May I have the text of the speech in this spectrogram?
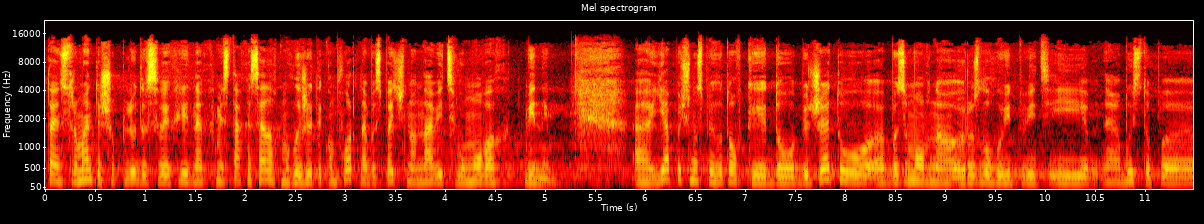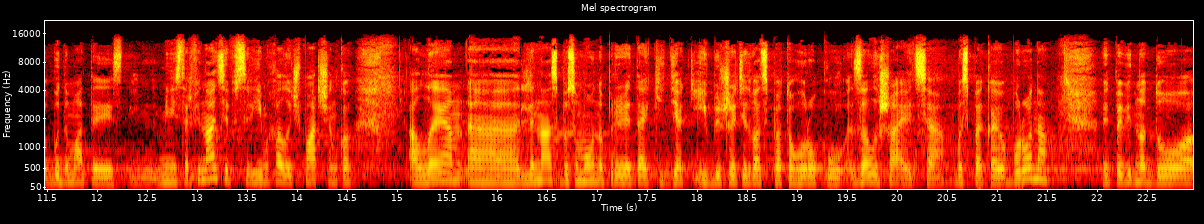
та інструменти, щоб люди в своїх рідних містах і селах могли жити комфортно і безпечно навіть в умовах війни. Е, Я почну з підготовки до бюджету. Е, Безумовно, розлогу відповідь і е, виступ буде мати міністр фінансів Сергій Михайлович Марченко. Але для нас безумовно пріоритет, як і в бюджеті 2025 року, залишається безпека і оборона відповідно до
